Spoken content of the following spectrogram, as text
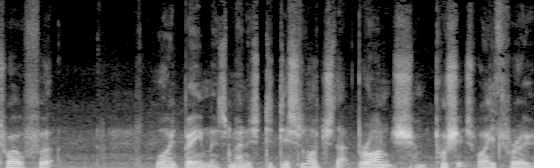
12 foot wide beam has managed to dislodge that branch and push its way through.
